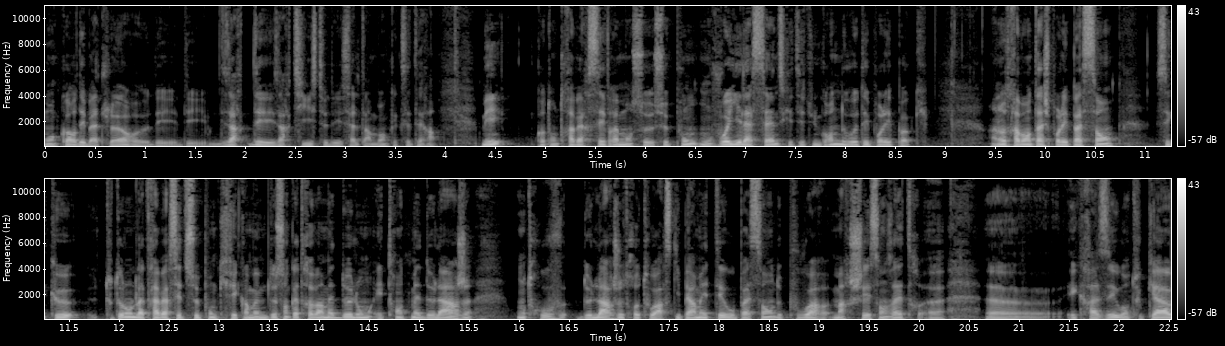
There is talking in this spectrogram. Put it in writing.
ou encore des battleurs, euh, des, des, artistes, des saltimbanques, etc. Mais quand on traversait vraiment ce, pont, on voyait la Seine, ce qui était une grande nouveauté pour l'époque. Un autre avantage pour les passants, c'est que tout au long de la traversée de ce pont, qui fait quand même 280 mètres de long et 30 mètres de large, on trouve de larges trottoirs, ce qui permettait aux passants de pouvoir marcher sans être euh, euh, écrasés ou en tout cas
